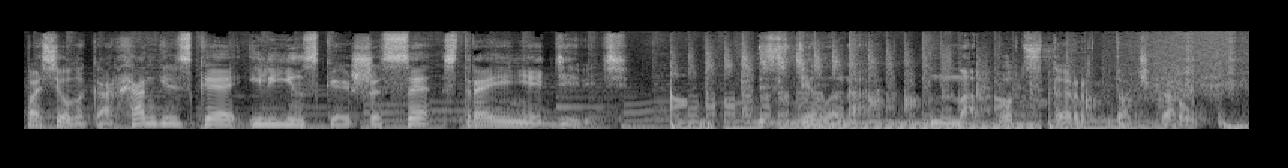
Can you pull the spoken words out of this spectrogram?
поселок Архангельское, Ильинское шоссе, строение 9. Сделано на podster.ru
